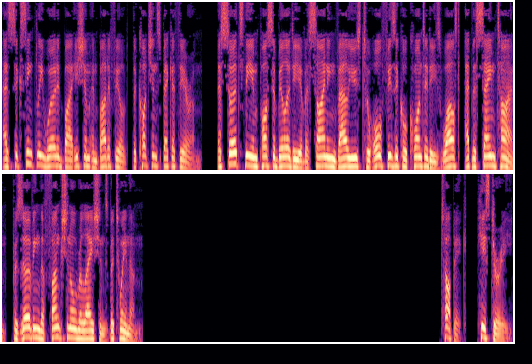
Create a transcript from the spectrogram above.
As succinctly worded by Isham and Butterfield, the Kochen-Specker theorem asserts the impossibility of assigning values to all physical quantities whilst, at the same time, preserving the functional relations between them. History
